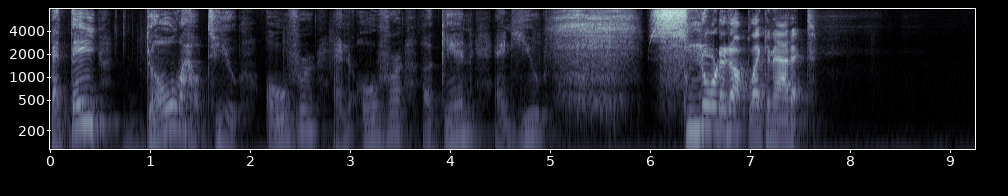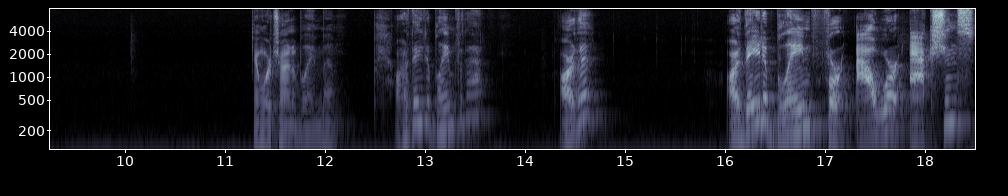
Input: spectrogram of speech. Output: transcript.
that they dole out to you over and over again, and you snort it up like an addict. And we're trying to blame them. Are they to blame for that? Are they? Are they to blame for our actions?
